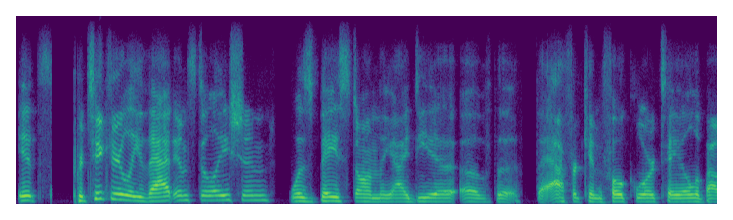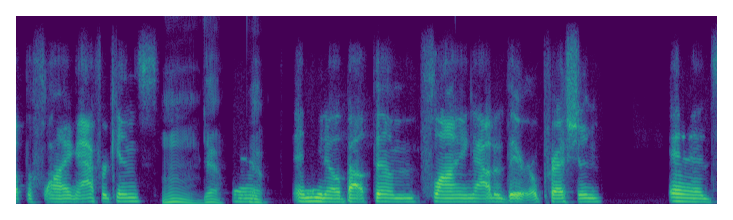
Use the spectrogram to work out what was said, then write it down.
it's particularly that installation was based on the idea of the the African folklore tale about the flying Africans Mm, yeah, and yeah, and you know about them flying out of their oppression. And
